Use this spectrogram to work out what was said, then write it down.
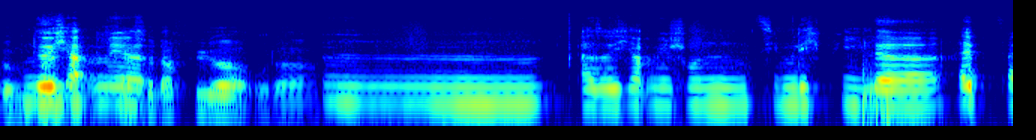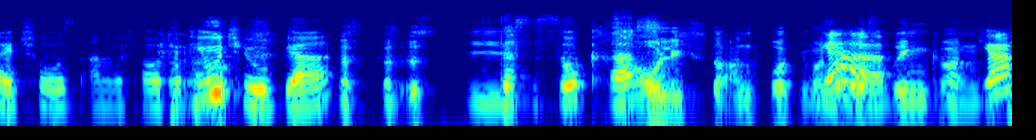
Nö, ich hab mir- Interesse dafür oder? Mm, Also ich habe mir schon ziemlich viele Halbzeitshows angeschaut auf Ja. YouTube, ja. Das, das ist die Das ist so krass. traulichste Antwort, die man Ja. darauf bringen kann. Ja,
